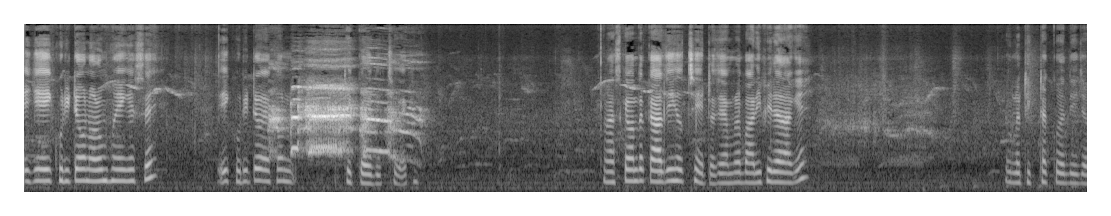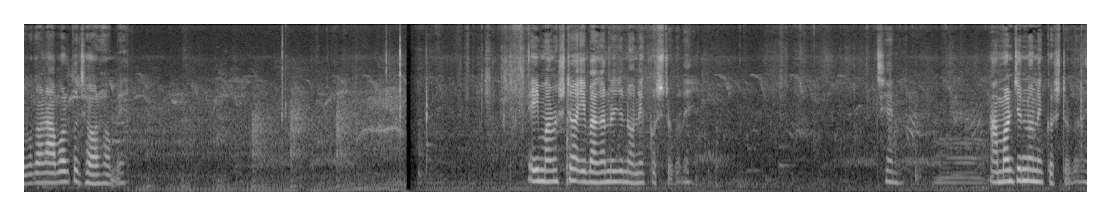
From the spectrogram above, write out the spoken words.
এই যে এই খুঁটিটাও নরম হয়ে গেছে। এই খুঁটিটাও এখন ঠিক করে দিচ্ছে, দেখেন। আজকে আমাদের কাজই হচ্ছে এটা, যে আমরা বাড়ি ফেরার আগে এগুলো ঠিকঠাক করে দিয়ে যাব, কারণ আবার তো ঝড় হবে। এই মানুষটা এই বাগানের জন্য অনেক কষ্ট করে। আমার জন্য অনেক কষ্ট করে।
